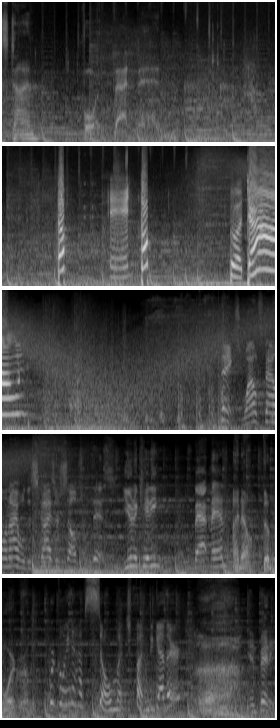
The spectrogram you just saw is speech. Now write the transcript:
It's time for Batman. Stop and stop. Put down. Thanks. Wildstyle and I will disguise ourselves with this. Unikitty, Batman, I know, the boardroom. We're going to have so much fun together. and Benny.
